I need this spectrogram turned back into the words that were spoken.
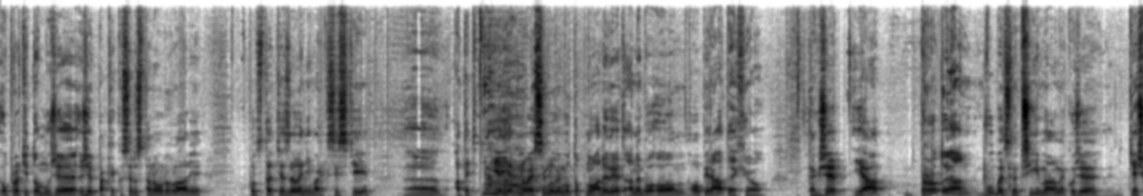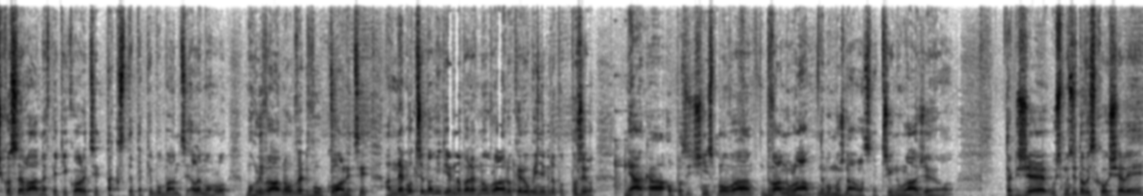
oproti tomu, že, že pak jako se dostanou do vlády v podstatě zelení marxisti, a teď je jedno, jestli mluvím o TOP 09 anebo o, o Pirátech, jo. Takže já, proto já vůbec nepřijímám, jakože těžko se vládne v pěti koalici, tak jste taky bobánci, ale mohlo, mohli vládnout ve dvou koalici, a nebo třeba mít jednobarevnou vládu, kterou by někdo podpořil. Nějaká opoziční smlouva 2.0, nebo možná vlastně 3.0, že jo? Takže už jsme si to vyzkoušeli.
